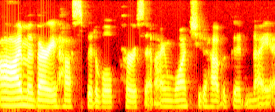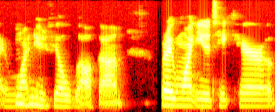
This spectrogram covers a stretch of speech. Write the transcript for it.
I'm a very hospitable person. I want you to have a good night. I want Mm-hmm. you to feel welcome. But I want you to take care of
